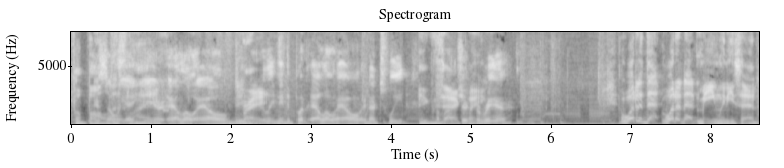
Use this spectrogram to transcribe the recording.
football It's only a like year. LOL. Do you Right. really need to put LOL in a tweet about Exactly. your career? What did that What did that mean when he said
